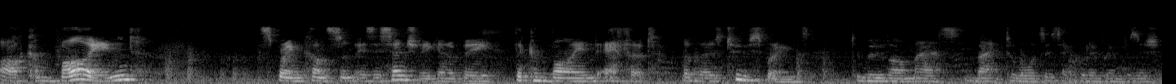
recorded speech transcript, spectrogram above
our combined spring constant is essentially going to be the combined effort of those two springs to move our mass back towards its equilibrium position.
